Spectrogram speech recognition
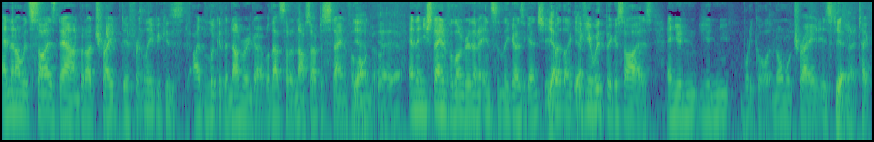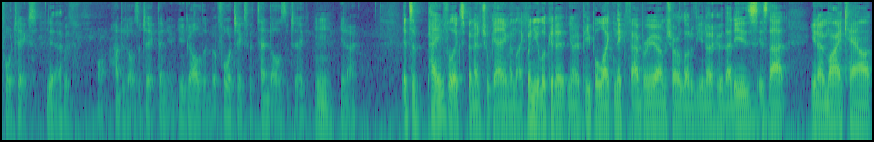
And then I would size down, but I'd trade differently because I'd look at the number and go, well, that's not enough, so I have to stay in for yeah, longer. yeah, yeah. And then you stay in for longer, and then it instantly goes against you. Yeah, but like yeah. if you're with bigger size and your your new what do you call it? Normal trade is to Yeah. you know take four ticks Yeah. with what hundred dollars a tick, then you're, you're golden. But four ticks with ten dollars a tick, Mm. you know. it's a painful exponential game and like when you look at it you know people like nick fabrio i'm sure a lot of you know who that is is that you know my account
